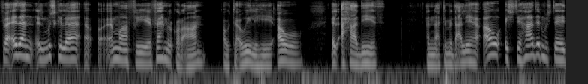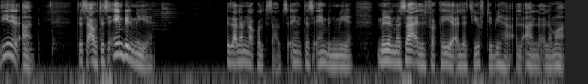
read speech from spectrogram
فإذا المشكلة إما في فهم القرآن أو تأويله أو الأحاديث أن نعتمد عليها أو اجتهاد المجتهدين الآن. 99% إذا لم نقل 99 90% من المسائل الفقهية التي يفتي بها الآن العلماء.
